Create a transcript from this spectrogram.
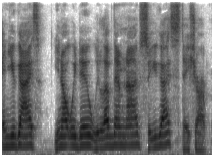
And you guys, you know what we do? We love them knives, so you guys stay sharp.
